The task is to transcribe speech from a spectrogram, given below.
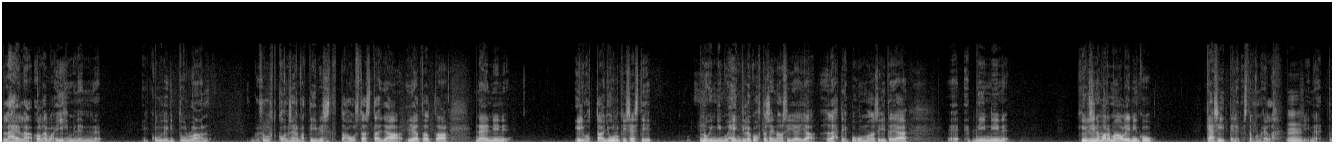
lähellä oleva ihminen kuitenkin tullaan suht konservatiivisesta taustasta ja, ja tota, näin, niin ilmoittaa julkisesti noin niin kuin henkilökohtaisen asian ja lähtee puhumaan siitä. Ja, et, niin, niin, kyllä siinä varmaan oli niin kuin käsittelemistä monella mm. siinä, että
